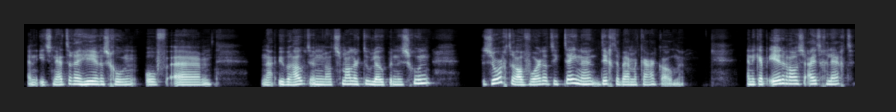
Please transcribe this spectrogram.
een iets nettere herenschoen of um, nou, überhaupt een wat smaller toelopende schoen zorgt er al voor dat die tenen dichter bij elkaar komen. En ik heb eerder al eens uitgelegd,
